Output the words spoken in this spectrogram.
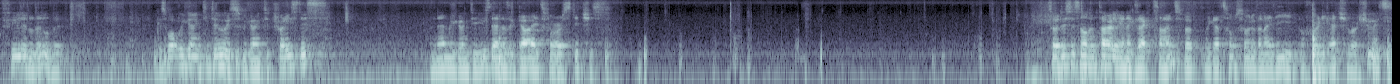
feel it a little bit. Because what we're going to do is we're going to trace this and then we're going to use that as a guide for our stitches. So this is not entirely an exact science, but we got some sort of an idea of where the edge of our shoe is.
